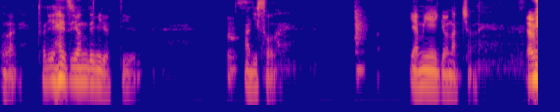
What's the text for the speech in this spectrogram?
そうだね。とりあえず呼んでみるっていう。ありそうだね。闇営業になっちゃうね。やめ。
